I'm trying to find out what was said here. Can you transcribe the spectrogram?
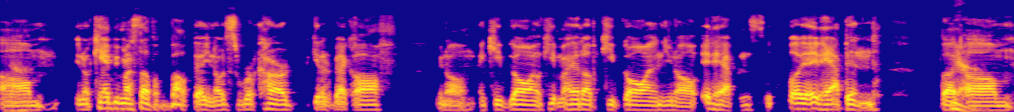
Yeah. Um, you know, can't be myself about that. You know, just work hard, get it back off, you know, and keep going, keep my head up, keep going. You know, it happens. Well, it happened, but Yeah. um,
